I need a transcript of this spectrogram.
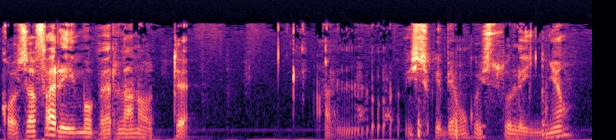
cosa faremo per la notte? Allora, visto che abbiamo questo legno...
